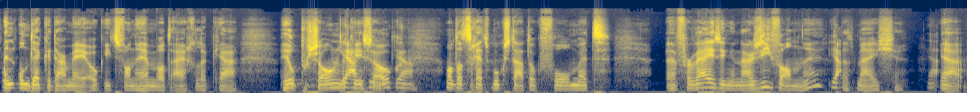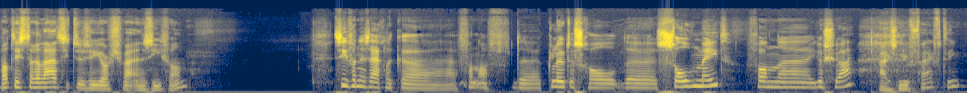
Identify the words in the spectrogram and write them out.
En ontdekken daarmee ook iets van hem wat eigenlijk ja, heel persoonlijk ja, is tuurlijk, ook. Ja. Want dat schetsboek staat ook vol met eh, verwijzingen naar Zivan, hè? Ja. dat meisje. Ja. Ja, wat is de relatie tussen Joshua en Zivan? Sivan is eigenlijk eh, vanaf de kleuterschool de soulmate van eh, Joshua. Hij is nu 15.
